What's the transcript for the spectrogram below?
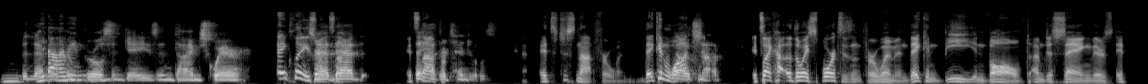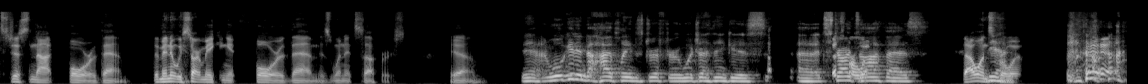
The network yeah, I mean, of girls and gays in Dime Square. and Clint They had, they not, had, it's they not for, their tendrils. it's just not for women. They can No, watch it's not. it's like how the way sports isn't for women. They can be involved. I'm just saying there's it's just not for them. The minute we start making it for them is when it suffers. Yeah. Yeah, and we'll get into High Plains Drifter, which I think is uh, it starts off as That one's Yeah. for women.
